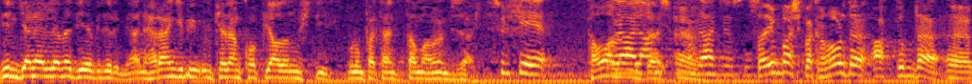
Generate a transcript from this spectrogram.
bir genelleme diyebilirim. Yani herhangi bir ülkeden kopya alınmış değil. Bunun patenti tamamen bize ait. Türkiye'ye Tamamen bir Evet. diyorsunuz. Sayın Başbakan orada aklımda e,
